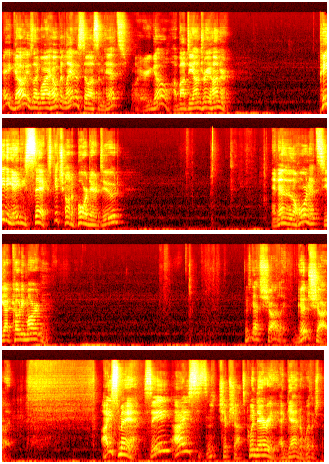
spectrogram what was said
There you go. He's like, well, I hope Atlanta still has some hits. Well, there you go. How about DeAndre Hunter? PD 86. Get you on the board there, dude. And then to the Hornets, you got Cody Martin. Who's got Charlotte? Good Charlotte. Iceman. See? Ice. Chip shots. Quinndary. Again, Weatherspoon.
